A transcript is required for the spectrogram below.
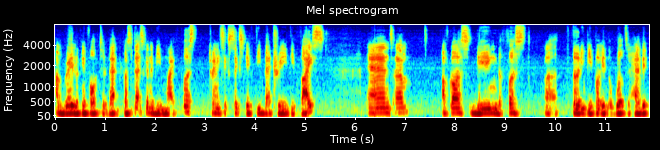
I'm really looking forward to that because that's going to be my first 26650 battery device. And um, of course, being the first uh, 30 people in the world to have it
